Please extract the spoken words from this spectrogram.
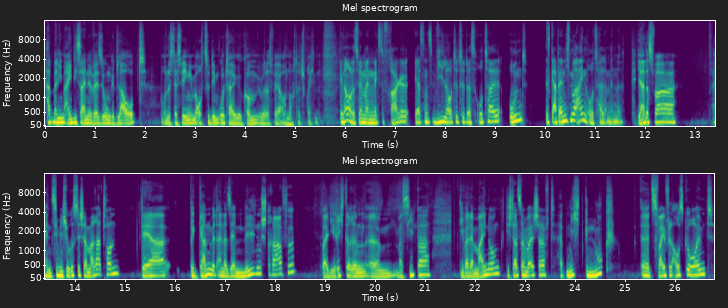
hat man ihm eigentlich seine Version geglaubt und ist deswegen eben auch zu dem Urteil gekommen, über das wir ja auch noch dann sprechen. Genau, das wäre meine nächste Frage. Erstens, wie lautete das Urteil? Und es gab ja nicht nur ein Urteil am Ende. Ja, das war ein ziemlich juristischer Marathon, der begann mit einer sehr milden Strafe, weil die Richterin ähm, Masipa, die war der Meinung, die Staatsanwaltschaft hat nicht genug äh, Zweifel ausgeräumt,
